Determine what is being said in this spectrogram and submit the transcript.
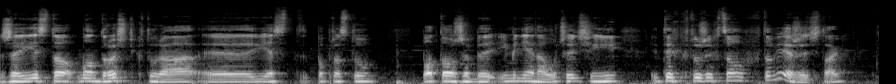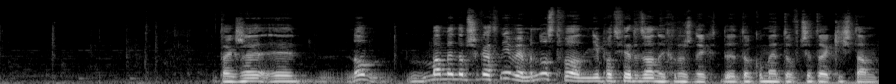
że jest to mądrość, która y, jest po prostu po to, żeby i mnie nauczyć i, i tych, którzy chcą w to wierzyć, tak? Także, y, no, mamy na przykład, nie wiem, mnóstwo niepotwierdzonych różnych dokumentów, czy to jakichś tam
